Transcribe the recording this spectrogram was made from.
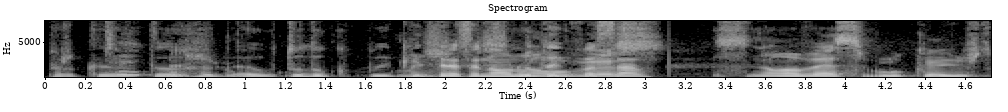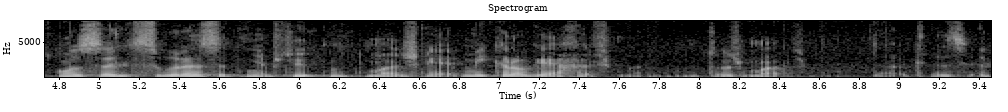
Porque Sim, tu, mas, tudo o que, que interessa na ONU tem que passar. Se não houvesse bloqueios de Conselho de Segurança, tínhamos tido muito mais microguerras, muitas mais. Dizer,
